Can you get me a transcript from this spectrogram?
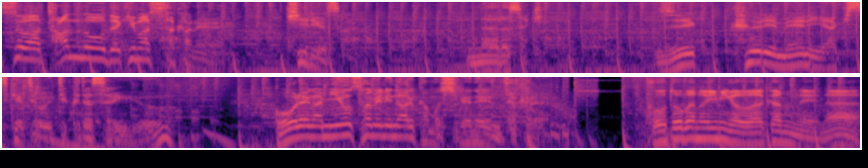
巣は堪能できましたかね？桐生さん。楢崎。じっくり目に焼き付けておいてくださいよ。これが見納めになるかもしれねえんだから。言葉の意味がわかんねえな。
